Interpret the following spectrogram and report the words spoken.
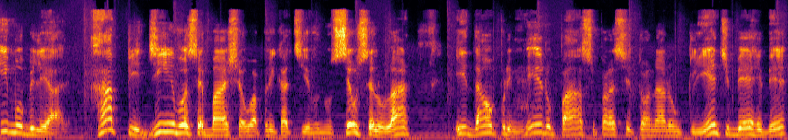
imobiliário. Rapidinho você baixa o aplicativo no seu celular e dá o primeiro passo para se tornar um cliente BRB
